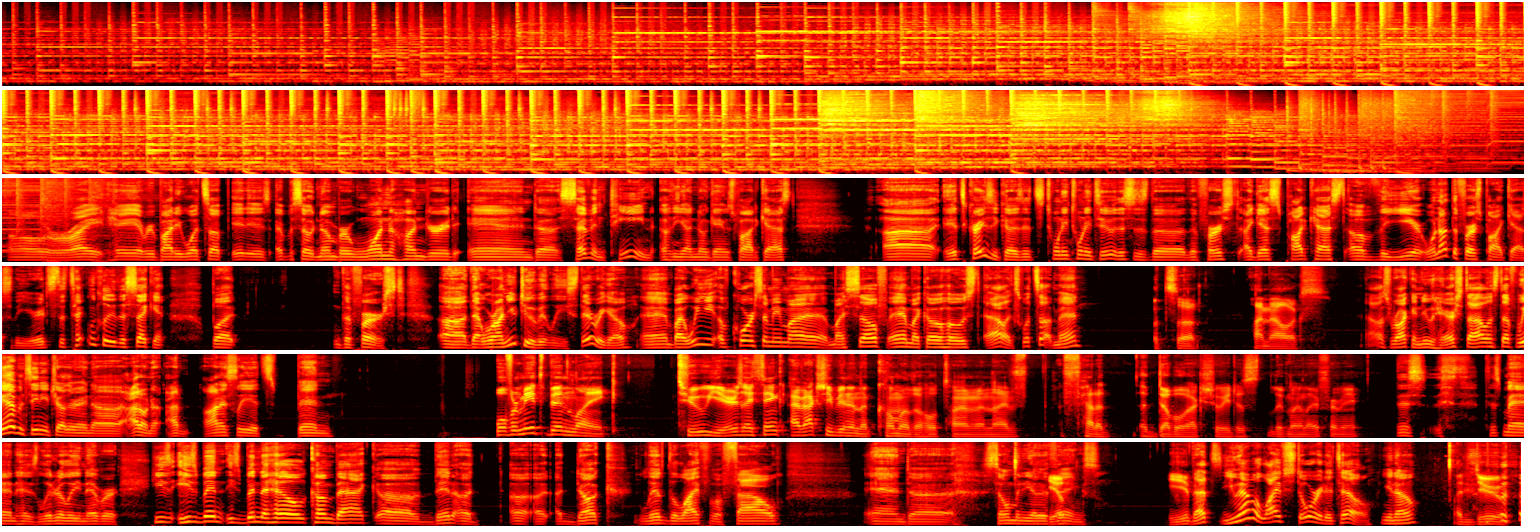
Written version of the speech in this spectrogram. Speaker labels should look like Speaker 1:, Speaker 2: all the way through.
Speaker 1: All everybody. What's up? It is episode number 117 of the Unknown Games podcast. Uh, it's crazy because it's 2022. This is the the first, I guess, podcast of the year. Well, not the first podcast of the year. It's the technically the second, but the first uh, that we're on YouTube at least. There we go. And by we, of course, I mean my myself and my co-host Alex. What's up, man?
Speaker 2: What's up? I'm Alex.
Speaker 1: Alex rocking new hairstyle and stuff. We haven't seen each other in uh I don't know. I, honestly, it's been
Speaker 2: Well, for me, it's been like two years, I think. I've actually been in a coma the whole time, and I've, I've had a, a double actually just live my life for me.
Speaker 1: this this man has literally never he's he's been he's been to hell, come back, uh been a a, a duck, lived the life of a fowl, and uh so many other
Speaker 2: Yep.
Speaker 1: things.
Speaker 2: Yep,
Speaker 1: That's you have a life story to tell, you know?
Speaker 2: I do.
